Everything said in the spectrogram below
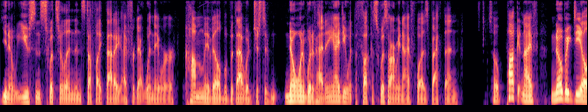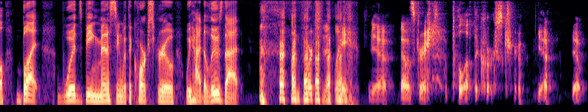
you know, use in Switzerland and stuff like that. I, I forget when they were commonly available, but that would just have no one would have had any idea what the fuck a Swiss Army knife was back then. So pocket knife, no big deal. But Woods being menacing with a corkscrew, we had to lose that. Unfortunately. yeah, that was great. Pull out the corkscrew. Yeah, yep.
